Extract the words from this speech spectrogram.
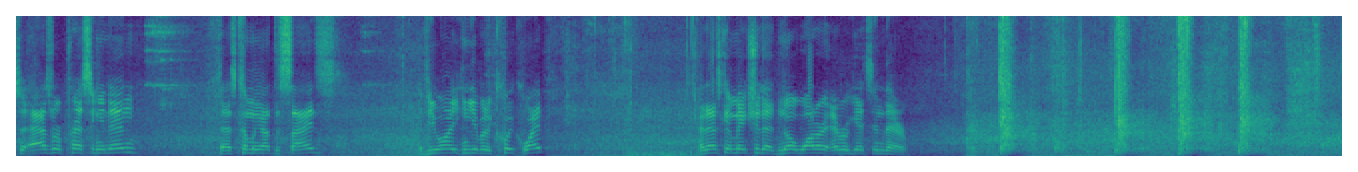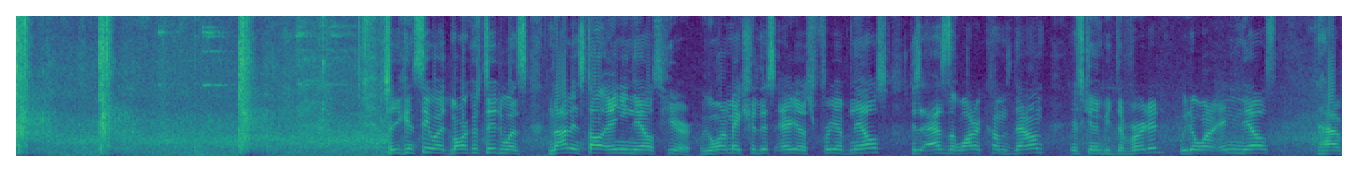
So as we're pressing it in, that's coming out the sides. If you want, you can give it a quick wipe. And that's gonna make sure that no water ever gets in there. So you can see what Marcos did was not install any nails here. We want to make sure this area is free of nails because as the water comes down, it's going to be diverted. We don't want any nails to have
